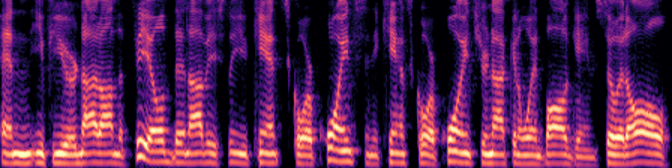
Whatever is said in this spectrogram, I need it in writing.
And if you're not on the field, then obviously you can't score points, and you can't score points, you're not going to win ball games. So it all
